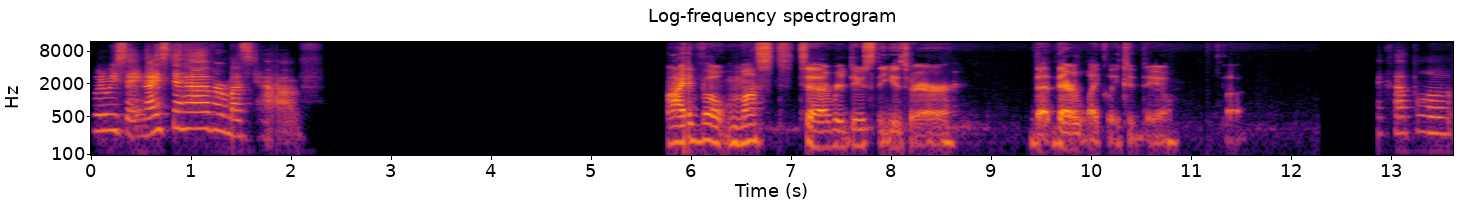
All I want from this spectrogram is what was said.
what do we say? Nice to have or must have? I vote must to reduce the user error that they're likely to do. But. A couple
